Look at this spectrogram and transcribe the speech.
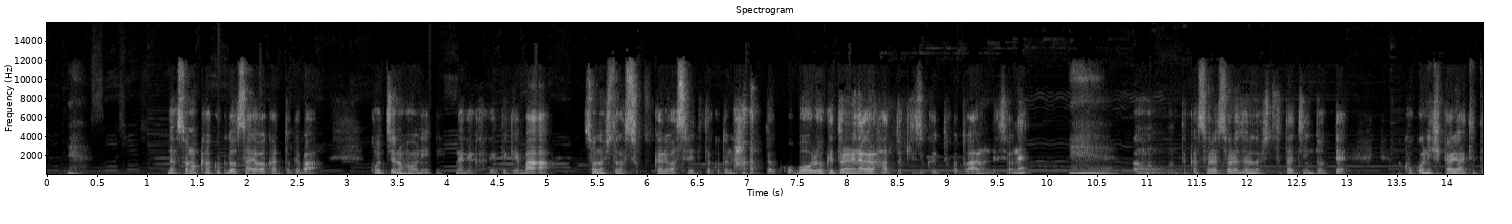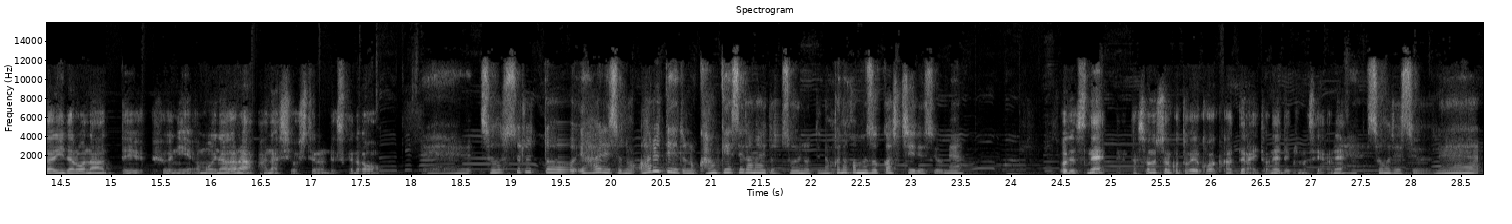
だその角度さえ分かっておけばこっちの方に投げかけていけばその人がすっかり忘れてたことにはっとこうボールを受け取りながらはっと気づくってことがあるんですよね。えー、うん、だからそれはそれぞれの人たちにとってここに光を当てたらいいだろうなっていうふうに思いながら話をしてるんですけど。えー、そうするとやはりそのある程度の関係性がないとそういうのってなかなか難しいですよね。そうですね。その人のことがよく分かってないとねできませんよね。そうですよね。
